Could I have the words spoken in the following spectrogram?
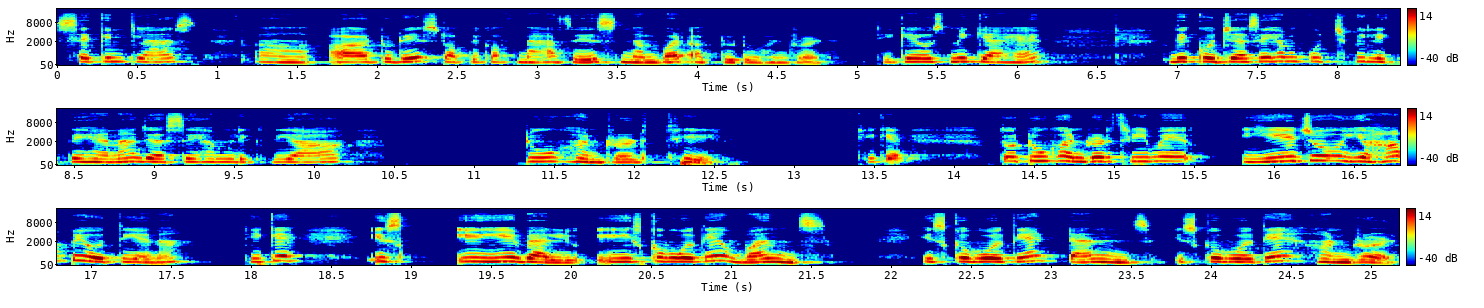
सेकेंड क्लास और today's topic of maths is number up to two hundred ठीक है, उसमें क्या है? देखो, जैसे हम कुछ भी लिखते हैं ना, जैसे हम लिख दिया टू हंड्रेड थ्री ठीक है? तो टू हंड्रेड थ्री में ये जो यहाँ पे होती है ना, ठीक है? इस, ये वैल्यू इसको बोलते हैं वंस इसको बोलते हैं टेंस इसको बोलते हैं हंड्रेड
